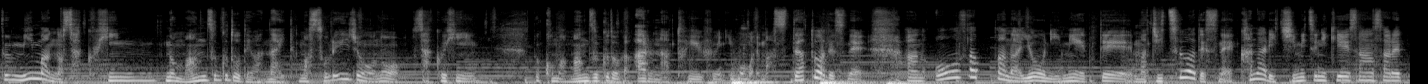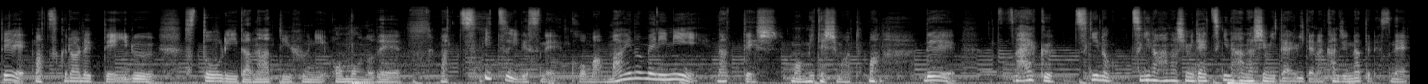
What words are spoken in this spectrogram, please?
分未満の作品の満足度ではない。まあ、それ以上の作品の、まあ、満足度があるなというふうに思います。で、あとはですね、あの、大雑把なように見えて、まあ、実はですね、かなり緻密に計算されて、まあ、作られているストーリーだなっていうふうに思うので、まあ、ついついですね、こう、ま、前のめりになってもう見てしまうと。ま、で、早く次の、次の話みたい、次の話みたいみたいな感じになってですね、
